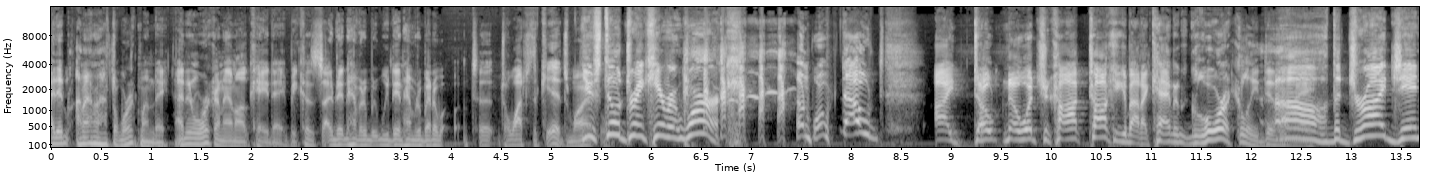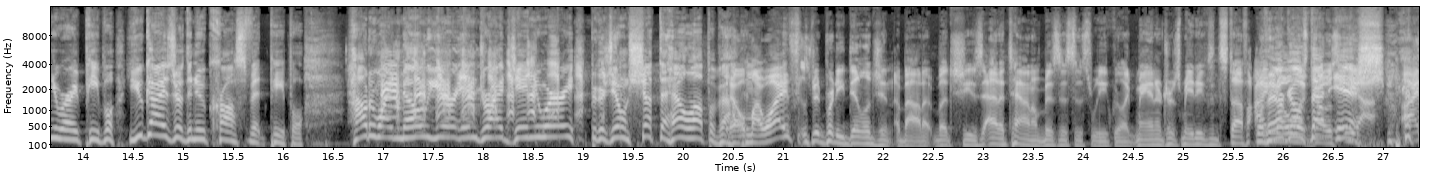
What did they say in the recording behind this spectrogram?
I didn't. I don't have to work Monday. I didn't work on MLK Day because I didn't have. We didn't have anybody to, to watch the kids. Why? you still drink here at work. no. I don't know what you're talking about. I categorically deny. oh, the dry January people. You guys are the new CrossFit people. How do I know you're in dry January? Because you don't shut the hell up about No, it. my wife has been pretty diligent about it, but she's out of town on business this week with like managers meetings and stuff. Well, I there know goes that goes, ish. Yeah, I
